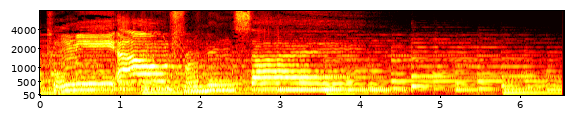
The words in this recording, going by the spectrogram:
Pull me out from inside.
